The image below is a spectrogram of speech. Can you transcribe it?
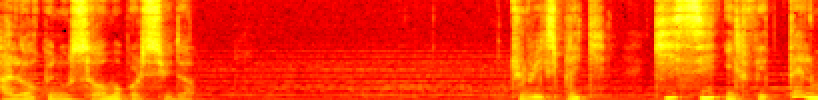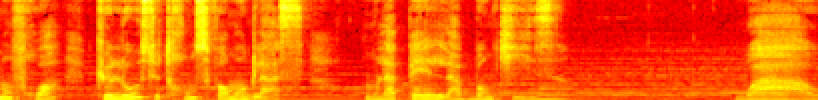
alors que nous sommes au pôle sud. Tu lui expliques qu'ici il fait tellement froid que l'eau se transforme en glace. On l'appelle la banquise. Waouh,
